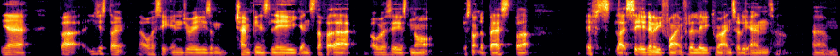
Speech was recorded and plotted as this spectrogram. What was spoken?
yeah, but you just don't. Like, obviously, injuries and Champions League and stuff like that. Obviously, it's not it's not the best, but if like City are going to be fighting for the league right until the end, um,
